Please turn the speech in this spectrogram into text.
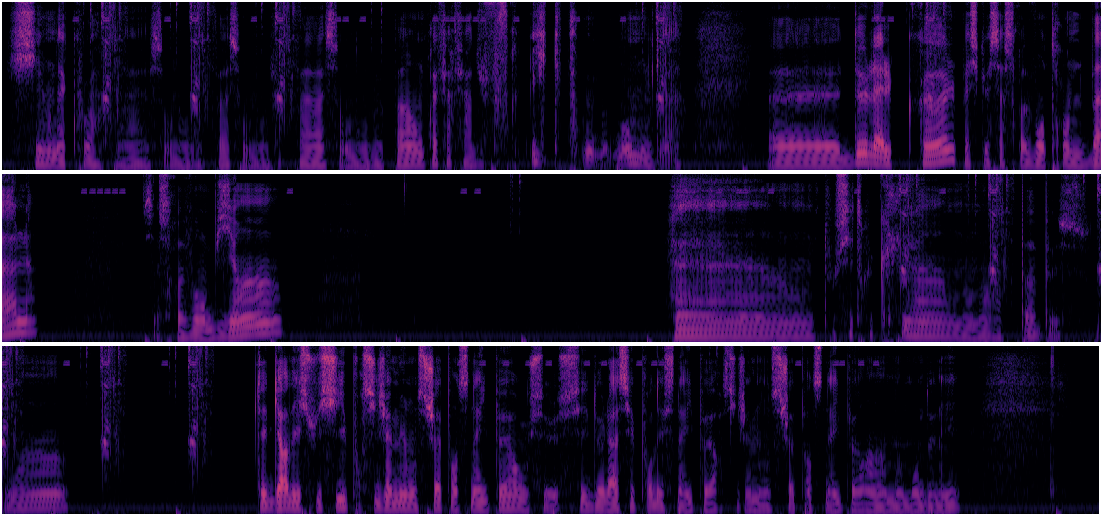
Ici on a quoi Euh, Ça on n'en veut pas, ça on n'en veut pas, ça on n'en veut pas. On préfère faire du fric pour le moment mon gars. Euh, de l'alcool parce que ça se revend 30 balles. Ça se revend bien. Euh, tous ces trucs-là, on n'en aura pas besoin. Peut-être garder celui-ci pour si jamais on se chope en sniper, ou ce- ces deux-là, c'est pour des snipers, si jamais on se chope en sniper à un moment donné.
